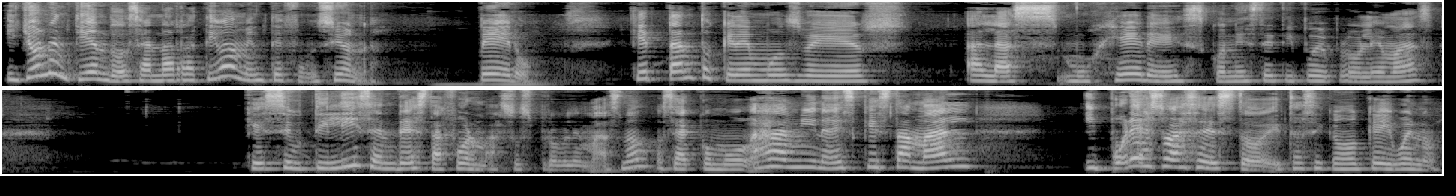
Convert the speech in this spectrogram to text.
y yo lo entiendo, o sea, narrativamente funciona pero, ¿qué tanto queremos ver a las mujeres con este tipo de problemas? Que se utilicen de esta forma sus problemas, ¿no? O sea, como, ah, mira, es que está mal y por eso hace esto. Y así como, ok, bueno,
